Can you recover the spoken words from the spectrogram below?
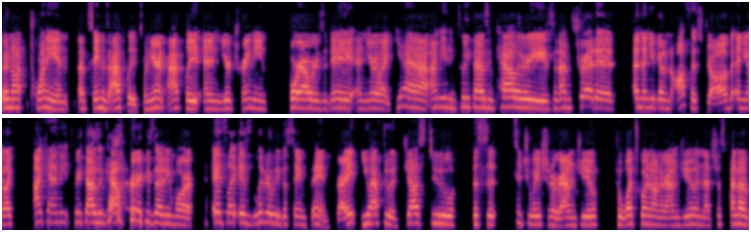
they're not 20 and that's same as athletes. When you're an athlete and you're training four hours a day and you're like yeah i'm eating 3000 calories and i'm shredded. And then you get an office job and you're like i can't eat 3000 calories anymore it's like it's literally the same thing right you have to adjust to the situation around you to what's going on around you and that's just kind of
